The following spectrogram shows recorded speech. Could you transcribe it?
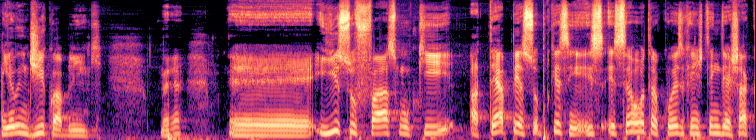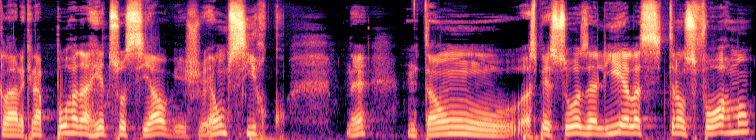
E eu indico a Blink. Né? É, e isso faz com que até a pessoa. Porque assim, isso, isso, é outra coisa que a gente tem que deixar claro: que na porra da rede social, bicho, é um circo. Né? Então, as pessoas ali elas se transformam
